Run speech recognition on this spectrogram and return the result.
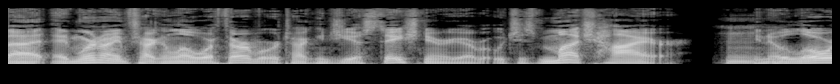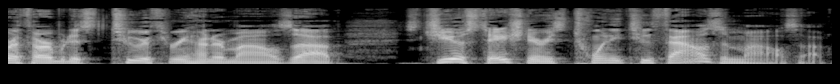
But, and we're not even talking low Earth orbit, we're talking geostationary orbit, which is much higher. You mm-hmm. know, low Earth orbit is two or three hundred miles up. Geostationary is 22,000 miles up.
